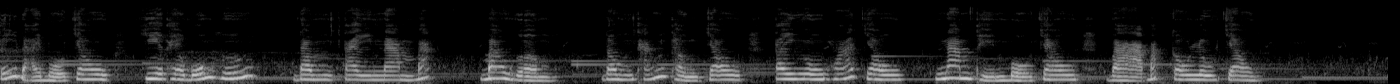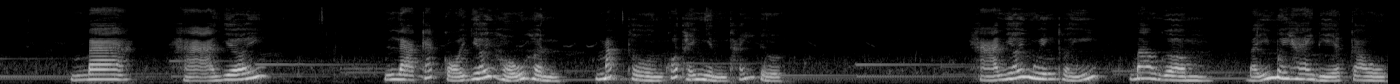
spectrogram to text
tứ đại bộ châu chia theo bốn hướng, đông, tây, nam, bắc, bao gồm đông thắng thần châu tây ngô hóa châu nam thiệm bộ châu và bắc câu lưu châu 3. Hạ giới là các cõi giới hữu hình mắt thường có thể nhìn thấy được. Hạ giới nguyên thủy bao gồm 72 địa cầu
